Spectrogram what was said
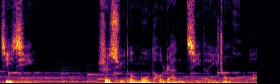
激情是许多木头燃起的一种火。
